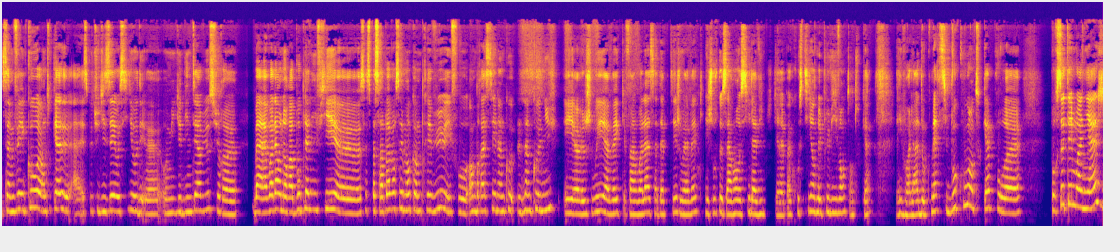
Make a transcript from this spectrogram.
ça me fait écho, en tout cas, à ce que tu disais aussi au, euh, au milieu de l'interview sur, euh, bah voilà, on aura beau planifier, ça se passera pas forcément comme prévu et il faut embrasser l'inconnu et jouer avec, enfin voilà, s'adapter, jouer avec. Et je trouve que ça rend aussi la vie, je dirais pas croustillante, mais plus vivante en tout cas. Et voilà, donc merci beaucoup en tout cas pour pour ce témoignage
